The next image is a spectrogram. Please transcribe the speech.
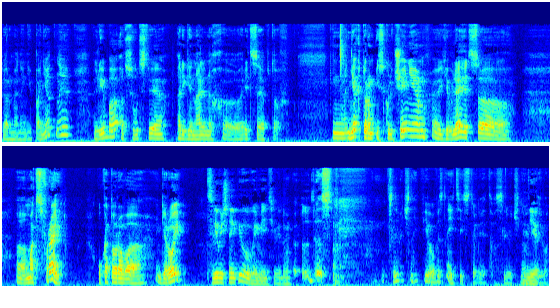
термины непонятные, либо отсутствие оригинальных э, рецептов. Некоторым исключением э, является э, Макс Фрай, у которого герой... Сливочное пиво вы имеете в виду? Сливочное пиво, вы знаете историю этого сливочного Нет. пива?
